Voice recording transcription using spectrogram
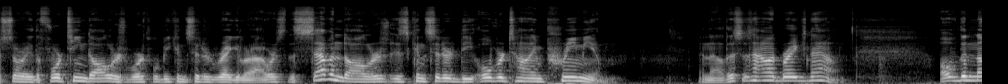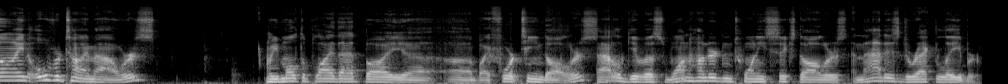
sorry, the $14 worth will be considered regular hours. The $7 is considered the overtime premium. And now this is how it breaks down. Of the nine overtime hours, we multiply that by uh, uh, by $14. That'll give us $126, and that is direct labor.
